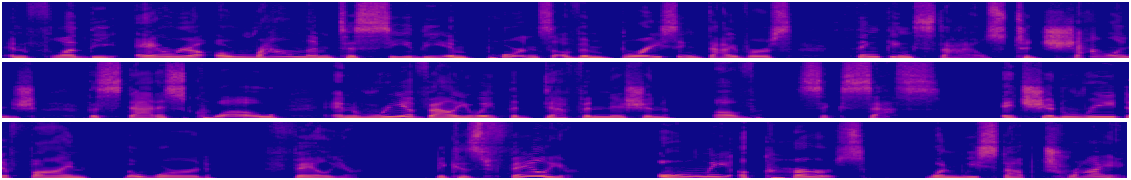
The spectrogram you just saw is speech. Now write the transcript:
and flood the area around them to see the importance of embracing diverse thinking styles to challenge the status quo and reevaluate the definition of success. It should redefine the word failure because failure only occurs when we stop trying,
